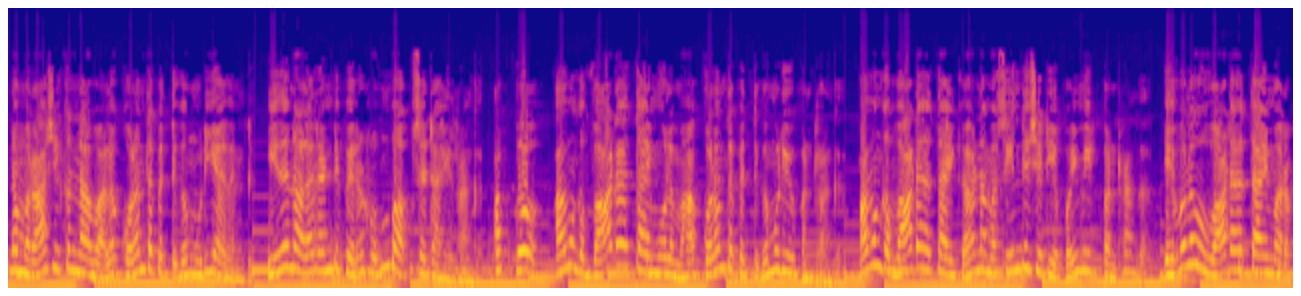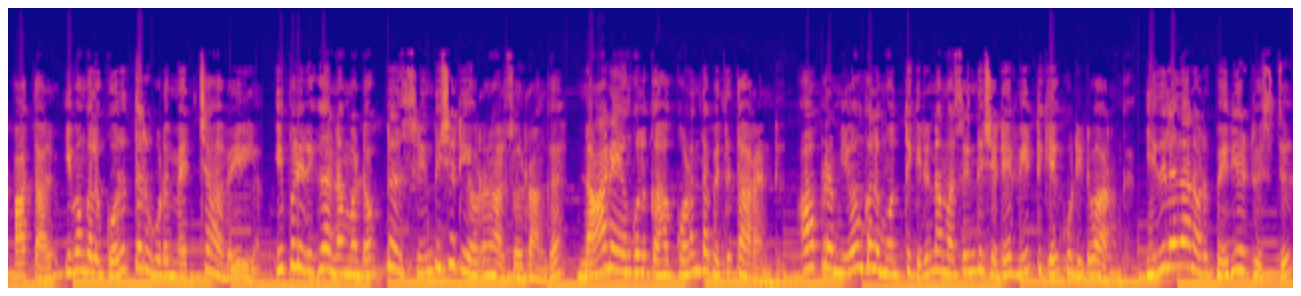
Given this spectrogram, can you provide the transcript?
நம்ம ராஷிகண்ணாவால குழந்தை பெத்துக்க முடியாதுன்னு இதனால ரெண்டு பேரும் ரொம்ப அப்செட் ஆகிடுறாங்க அப்போ அவங்க வாடகை தாய் மூலமா குழந்தை பெத்துக்க முடிவு பண்றாங்க. அவங்க வாடகை நம்ம சிந்து செட்டிய போய் மீட் பண்றாங்க. எவ்வளவு வாடகை பார்த்தாலும் இவங்களுக்கு ஒருத்தர் கூட மெச்சாவே இல்ல. இப்படி இருக்க நம்ம டாக்டர் சிந்து செட்டி ஒரு நாள் சொல்றாங்க நானே உங்களுக்காக குழந்தை பெத்து தாரேன்ட்டு. அப்புறம் இவங்களும் ஒத்துக்கிட்டு நம்ம சிந்து செட்டிய வீட்டுக்கே கூட்டிட்டு வராங்க. இதுலதான் ஒரு பெரிய ட்விஸ்ட்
